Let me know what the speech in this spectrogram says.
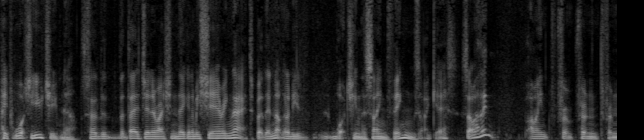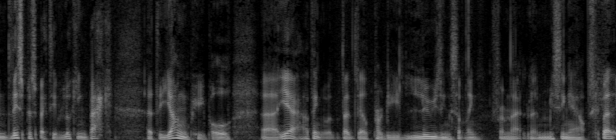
people watch YouTube now, so the, the, their generation they're going to be sharing that, but they're not going to be watching the same things, I guess. So I think, I mean, from from from this perspective, looking back at the young people, uh, yeah, I think that they'll probably be losing something from that, uh, missing out. But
